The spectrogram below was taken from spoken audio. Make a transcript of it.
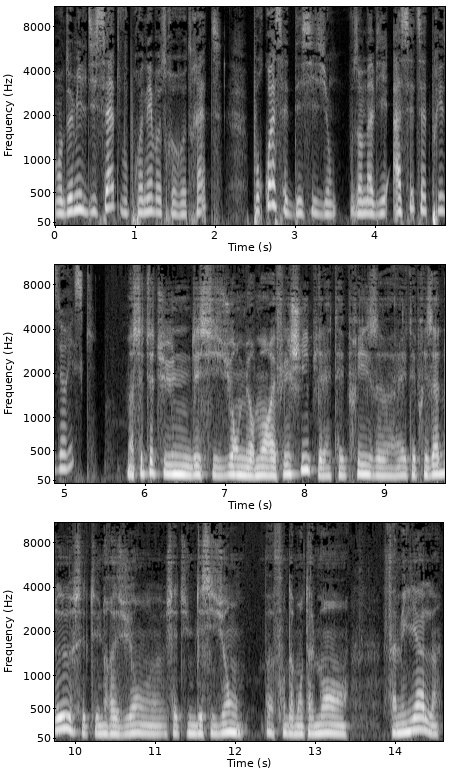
En 2017, vous prenez votre retraite. Pourquoi cette décision? Vous en aviez assez de cette prise de risque? Ben, C'était une décision mûrement réfléchie, puis elle a été prise, elle a été prise à deux. C'était une, c'est une décision ben, fondamentalement familiale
